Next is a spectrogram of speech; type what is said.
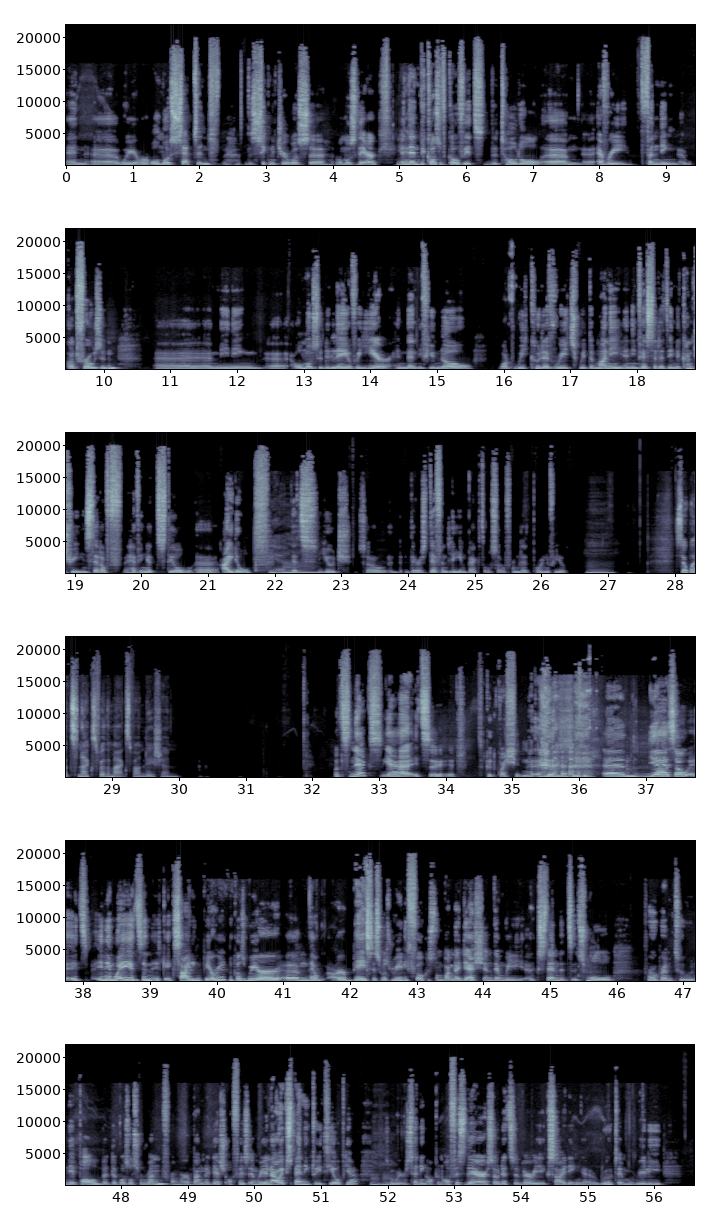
and uh, we are almost set and the signature was uh, almost there yeah. and then because of covid the total um, uh, every funding got frozen uh, meaning uh, almost a delay of a year and then if you know what we could have reached with the money and invested it in the country instead of having it still uh, idle yeah. that's mm. huge so there's definitely impact also from that point of view mm. So, what's next for the Max Foundation? What's next? Yeah, it's a, it's a good question. um, yeah, so it's in a way it's an exciting period because we are um, our basis was really focused on Bangladesh, and then we extended a small program to Nepal, but that was also run from our Bangladesh office, and we are now expanding to Ethiopia. Mm-hmm. So we're setting up an office there. So that's a very exciting uh, route, and we really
